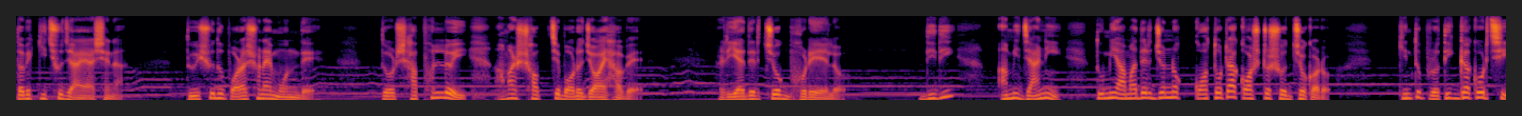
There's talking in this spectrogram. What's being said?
তবে কিছু যায় আসে না। তুই শুধু পড়াশোনায় মন দে। তোর সাফল্যই আমার সবচেয়ে বড় জয় হবে। রিয়াদের চোখ ভরে এলো। দিদি, আমি জানি তুমি আমাদের জন্য কতটা কষ্ট সহ্য করো, কিন্তু প্রতিজ্ঞা করছি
